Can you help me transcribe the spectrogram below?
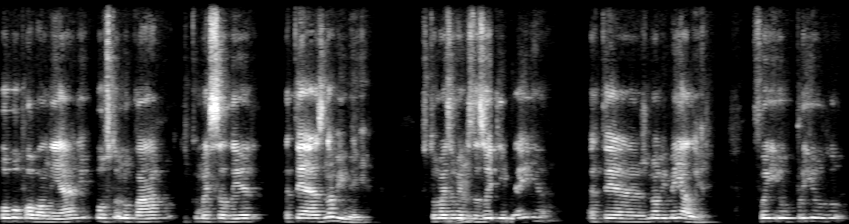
ou vou para o balneário ou estou no carro e começo a ler até às nove e meia. Estou mais ou menos uhum. das oito e meia até às nove e meia a ler. Foi o período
